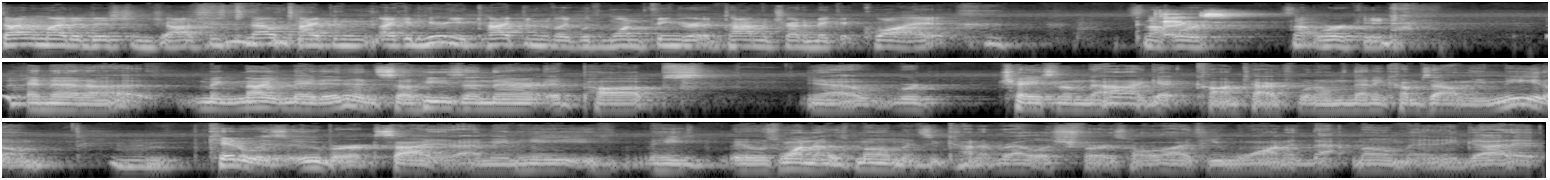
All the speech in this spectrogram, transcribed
Dynamite edition, Josh. Just now typing. I can hear you typing like with one finger at a time and try to make it quiet. It's not working. It's not working. And then uh, McKnight made it in, so he's in there. It pops. You know, we're chasing him down. I get contact with him. Then he comes out and we meet him. Kid was uber excited. I mean, he he. It was one of those moments he kind of relished for his whole life. He wanted that moment, and he got it.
